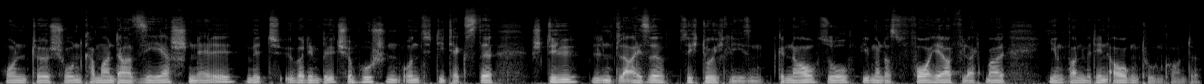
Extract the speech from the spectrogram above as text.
und äh, schon kann man da sehr schnell mit über den Bildschirm huschen und die Texte still und leise sich durchlesen. Genau so, wie man das vorher vielleicht mal irgendwann mit den Augen tun konnte.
